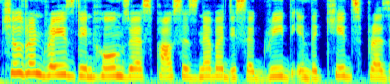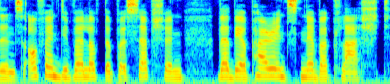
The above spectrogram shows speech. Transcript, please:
Children raised in homes where spouses never disagreed in the kids' presence often develop the perception that their parents never clashed.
